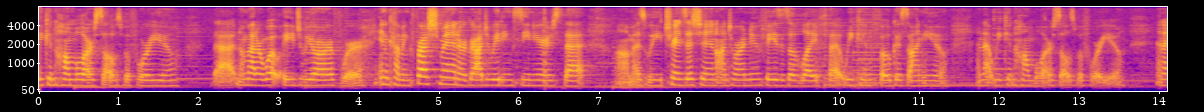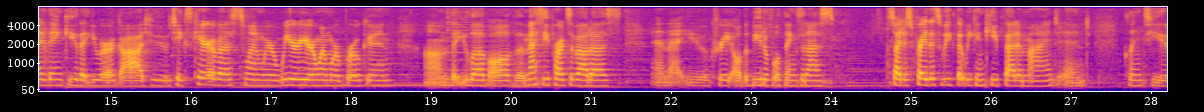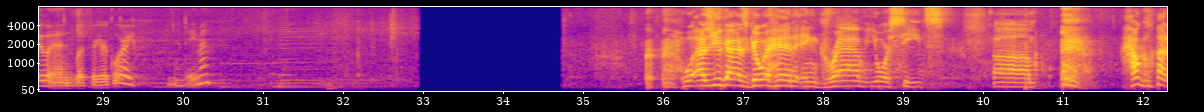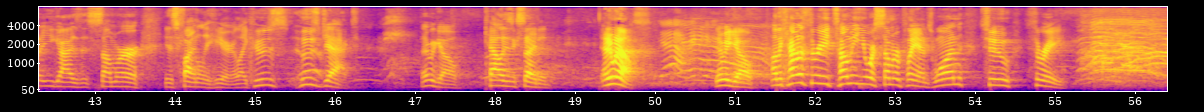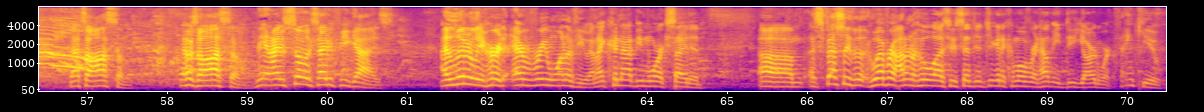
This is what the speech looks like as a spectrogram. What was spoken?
we can humble ourselves before you. That no matter what age we are, if we're incoming freshmen or graduating seniors, that um, as we transition onto our new phases of life, that we can focus on you and that we can humble ourselves before you. And I thank you that you are a God who takes care of us when we're weary or when we're broken, um, that you love all of the messy parts about us, and that you create all the beautiful things in us. So I just pray this week that we can keep that in mind and cling to you and live for your glory. And amen. Well, as you guys go ahead and grab your seats, um, how glad are you guys that summer is finally here? Like, who's who's jacked? There we go. Callie's excited. Anyone else? Yeah. Right there we go. On the count of three, tell me your summer plans. One, two, three. That's awesome. That was awesome. Man, I'm so excited for you guys. I literally heard every one of you, and I could not be more excited. Um, especially the, whoever, I don't know who it was, who said that you're going to come over and help me do yard work. Thank you.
